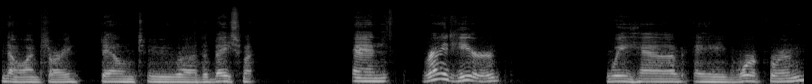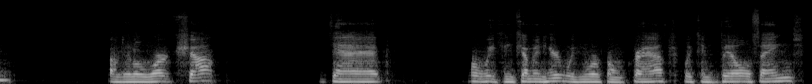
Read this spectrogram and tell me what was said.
no, I'm sorry, down to uh, the basement. And right here, we have a workroom, a little workshop that where we can come in here, we can work on crafts, we can build things.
